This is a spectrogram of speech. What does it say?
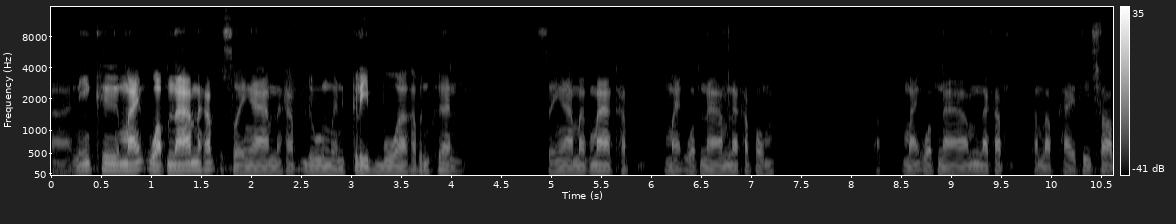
อ่านี่คือไม้อวบน้ำนะครับ สวยงามนะครับ ดูเหมือนกลีบบัวครับเพื่อนๆ สวยงามมากๆครับ ไม้อวบน้ำนะครับ ผมครับไม้อวบน้ำนะครับสำหรับใครที่ชอบ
